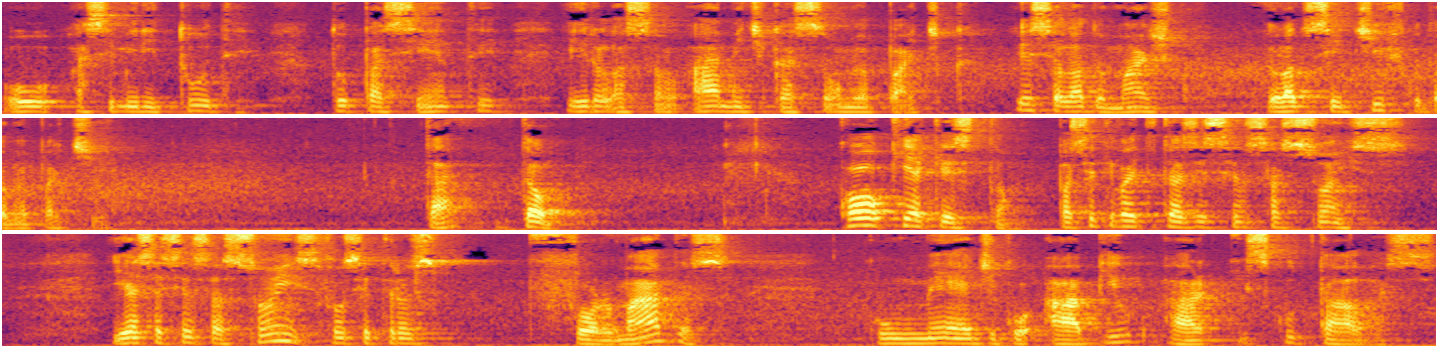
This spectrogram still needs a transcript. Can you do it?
ou a similitude do paciente em relação à medicação homeopática. Esse é o lado mágico, é o lado científico da homeopatia. Tá? Então, qual que é a questão? O paciente vai te trazer sensações. E essas sensações vão ser transformadas com um médico hábil a escutá-las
